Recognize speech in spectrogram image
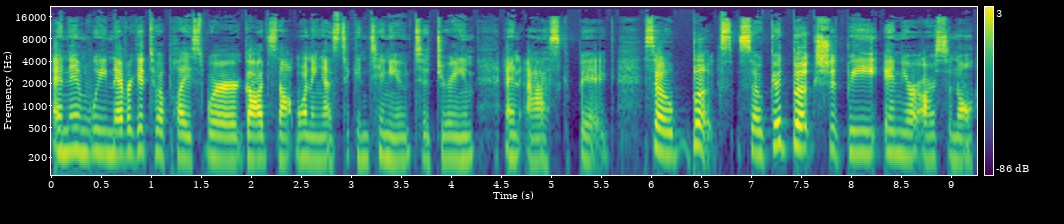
And then we never get to a place where God's not wanting us to continue to dream and ask big. So, books. So, good books should be in your arsenal.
